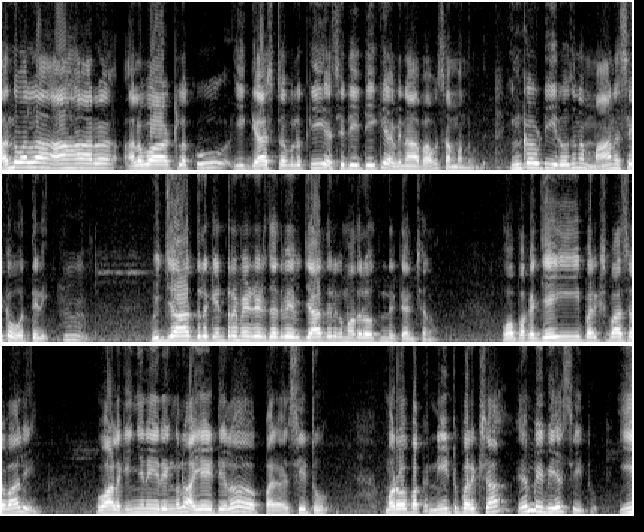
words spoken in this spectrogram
అందువల్ల ఆహార అలవాట్లకు ఈ గ్యాస్ ట్రబుల్కి అసిడిటీకి అవినాభావ సంబంధం ఉంది. ఇంకొకటి ఈ రోజున మానసిక ఒత్తిడి. విద్యార్థులకు ఇంటర్మీడియట్ చదివే విద్యార్థులకు మొదలవుతుంది టెన్షన్. ఓ పక్క జేఈ పరీక్ష పాస్ అవ్వాలి వాళ్ళకి ఇంజనీరింగ్లో ఐఐటిలో ప సీటు. మరో పక్క నీట్ పరీక్ష ఎంబీబీఎస్ సీటు. ఈ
